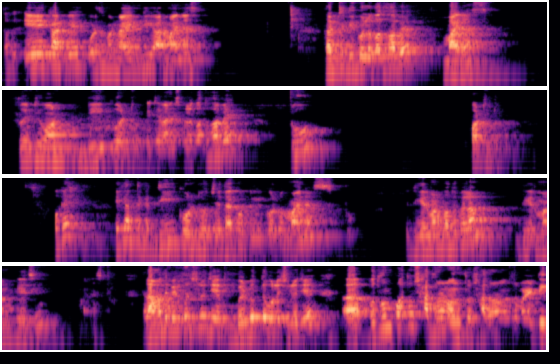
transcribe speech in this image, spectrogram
তারপর এ কাটবে, করে থাকবে নাইন ডি আর মাইনাস থার্টি ডি করলে কত হবে? Minus twenty one D equal to এটা মাইনাস করলে কত হবে? Two forty two okay? এখান থেকে ডি ইকুয়াল টু হচ্ছে, দেখো D equal to minus two D এর মান কত পেলাম? ডি এর মান পেয়েছি মাইনাস টু তাহলে আমাদের বের করেছিল যে বের করতে বলেছিল যে প্রথম পদ ও সাধারণ অন্তর। সাধারণ অন্তর মানে ডি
